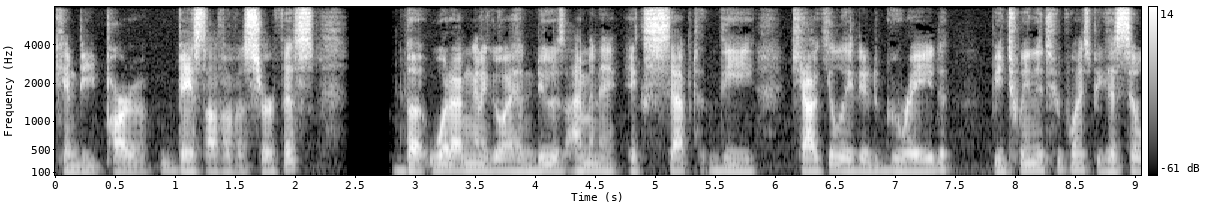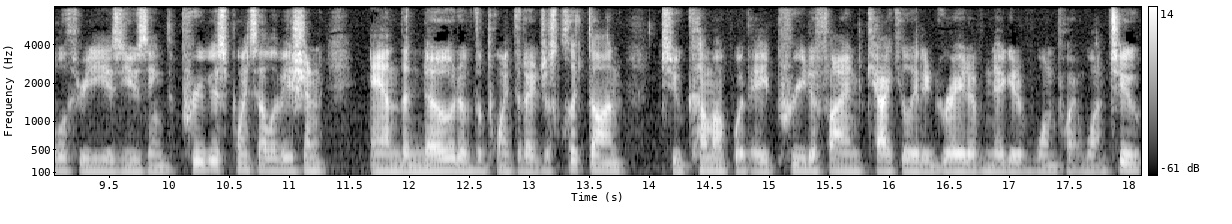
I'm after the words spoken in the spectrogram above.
can be part of based off of a surface. But what I'm going to go ahead and do is I'm going to accept the calculated grade between the two points because Civil 3D is using the previous point's elevation and the node of the point that I just clicked on to come up with a predefined calculated grade of negative 1.12.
